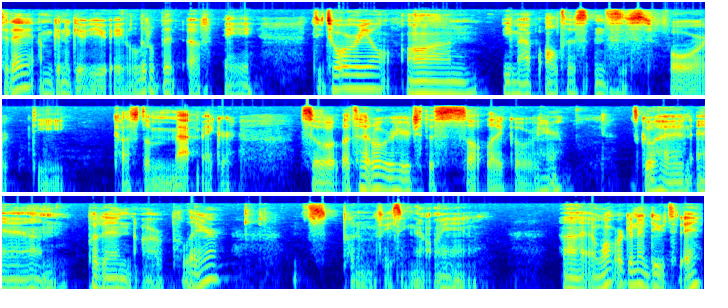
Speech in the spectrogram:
today I'm going to give you a little bit of a tutorial on the map Altis and this is for the custom map maker. So let's head over here to the Salt Lake over here. Let's go ahead and put in our player. Let's put him facing that way. Uh, and what we're going to do today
